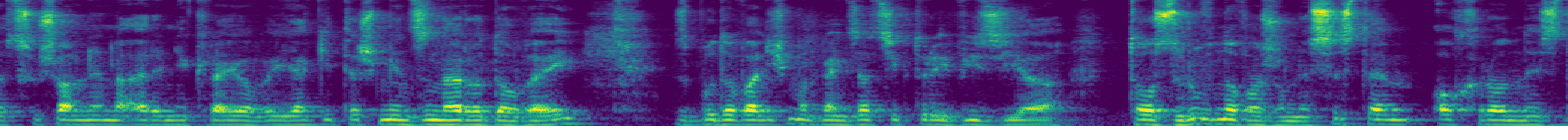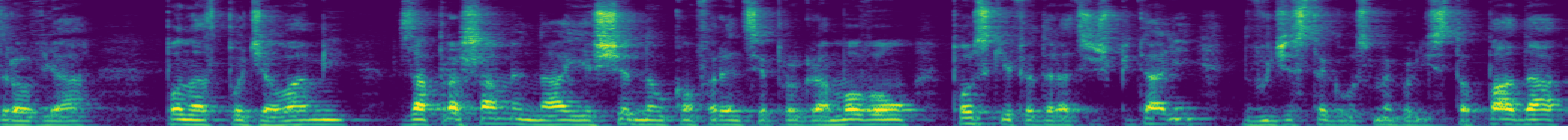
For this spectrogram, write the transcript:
e, słyszalny na arenie krajowej, jak i też międzynarodowej. Zbudowaliśmy organizację, której wizja to zrównoważony system ochrony zdrowia ponad podziałami. Zapraszamy na jesienną konferencję programową Polskiej Federacji Szpitali 28 listopada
